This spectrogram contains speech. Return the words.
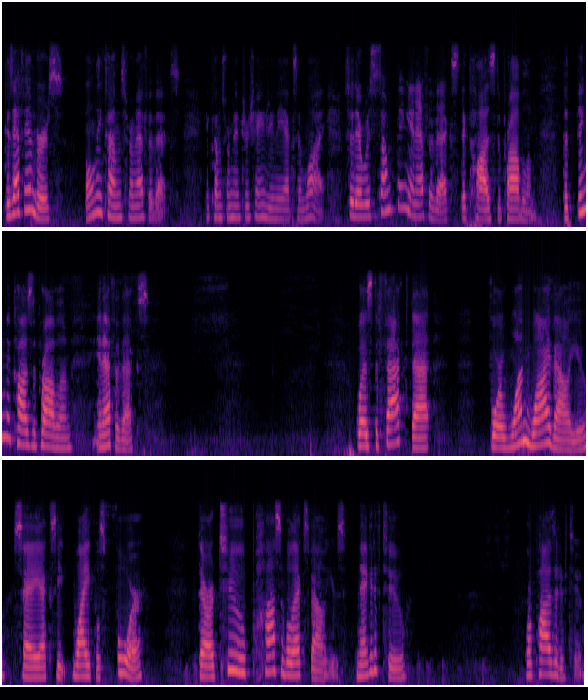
Because f inverse only comes from f of x. It comes from interchanging the x and y. So there was something in f of x that caused the problem. The thing that caused the problem in f of x was the fact that for one y value, say x e y equals 4, there are two possible x values, negative 2 or positive 2.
